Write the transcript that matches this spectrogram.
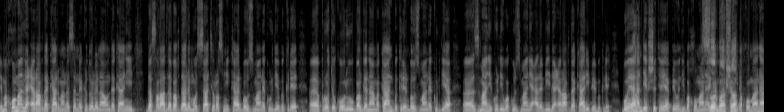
ئێمە خۆمان لە عێراقدا کارمان لەسەر نەکردووە لە ناوەندەکانی دەسەڵات لە بەغدا لە مۆسساتی ڕەسمی کار بەو زمانە کوردیە بکرێ پرۆتۆکۆل و بەڵگەنامەکان بکرێن بەو زمانە کوردیە زمانی کوردی وەکو زمانی عەربی لە عێراقدا کاری پێ بکرێ بۆیە هەندێک شت هەیە پەیوەندی بە خۆمانە زۆر باشە لە خۆمانە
